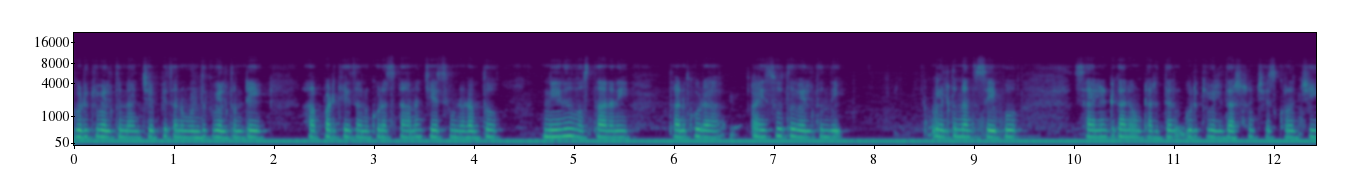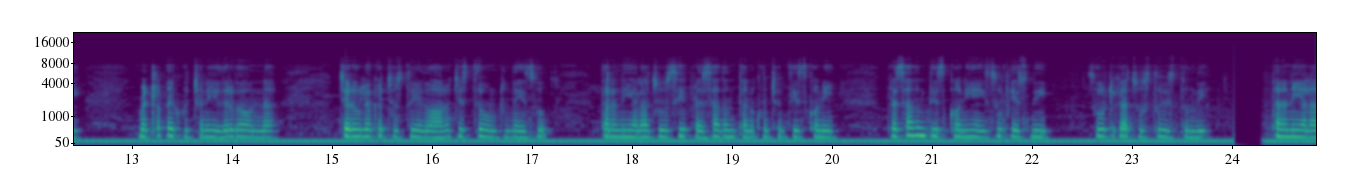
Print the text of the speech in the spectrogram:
గుడికి వెళ్తున్నా అని చెప్పి తను ముందుకు వెళ్తుంటే అప్పటికే తను కూడా స్నానం చేసి ఉండడంతో నేను వస్తానని తను కూడా ఐసుతో వెళ్తుంది. వెళ్తున్నంతసేపు సైలెంట్గానే ఉంటారు ఇద్దరు. గుడికి వెళ్ళి దర్శనం చేసుకొని వచ్చి మెట్లపై కూర్చొని ఎదురుగా ఉన్న చెరువులోకి చూస్తూ ఏదో ఆలోచిస్తూ ఉంటుంది ఐసు తనని అలా చూసి ప్రసాదం తను కొంచెం తీసుకొని ప్రసాదం తీసుకొని ఐసు ఫేస్ని సూటిగా చూస్తూ ఇస్తుంది. తనని అలా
